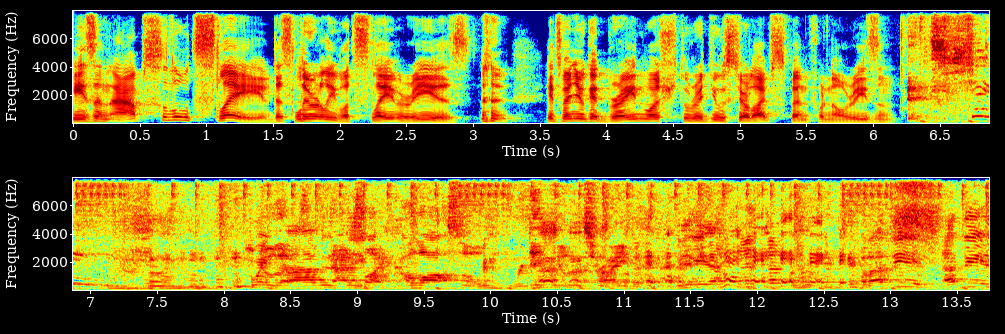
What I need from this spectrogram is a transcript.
He's an absolute slave. That's literally what slavery is. it's when you get brainwashed to reduce your lifespan for no reason. You know, that's, that's like colossal, ridiculous, right? Yeah. but I did I did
